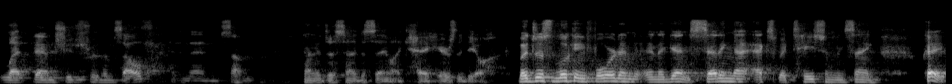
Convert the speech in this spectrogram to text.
let them choose for themselves. And then some kind of just had to say, like, hey, here's the deal. But just looking forward and, and again, setting that expectation and saying, okay,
